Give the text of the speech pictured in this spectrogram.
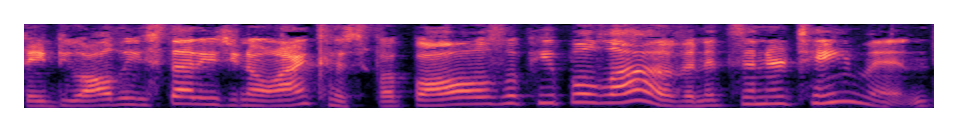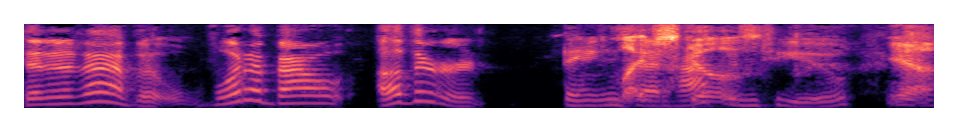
they do all these studies, you know, why? Because football is what people love and it's entertainment. Da da da. But what about other things Life that skills. happen to you? Yeah.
